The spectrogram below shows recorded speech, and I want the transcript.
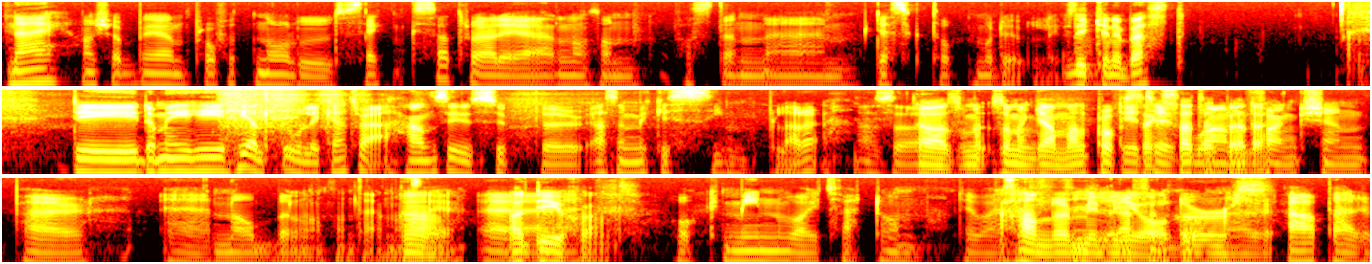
Nej, han kör med en Prophet 06 tror jag det är, eller någon sån, fast en eh, desktop-modul. Liksom. Vilken är bäst? Det, de är helt olika tror jag. Hans är ju super, alltså mycket simplare. Alltså, Ja, som, som en gammal det är Proffs typ 6 typ one eller? function per eh, knob eller något sånt där man Ja. säger. ja, det är ju Eh, skönt. Och min var ju tvärtom. Det var 100 fyra miljarder. ja, per, per,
